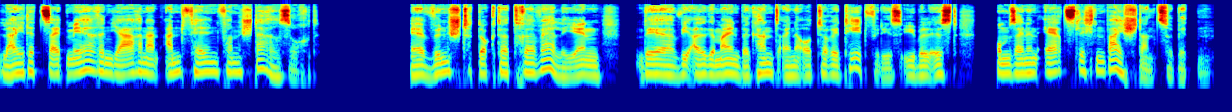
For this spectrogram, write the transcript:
leidet seit mehreren Jahren an Anfällen von Starrsucht. Er wünscht Dr. Trevelyan, der wie allgemein bekannt eine Autorität für dies Übel ist, um seinen ärztlichen Beistand zu bitten.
